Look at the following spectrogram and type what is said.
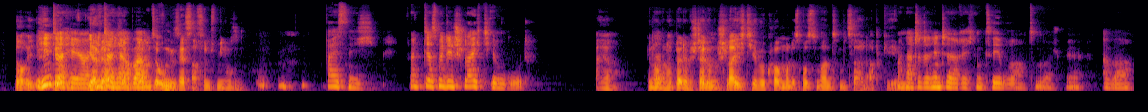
Doch, ich, Hinterher, ja, wir, hinterher, ich hab, aber- wir haben uns ja umgesetzt nach fünf Minuten. Weiß nicht. Ich fand das mit den Schleichtieren gut. Ah ja. Genau, Ja. man hat bei der Bestellung ein Schleichtier bekommen und das musste man zum Bezahlen abgeben. Man hatte dann hinterher Rechnung Zebra zum Beispiel. Aber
